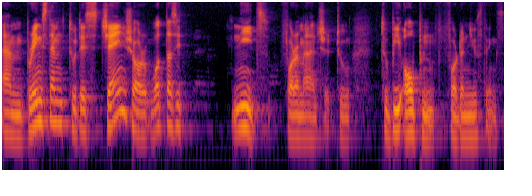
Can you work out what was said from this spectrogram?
um, brings them to this change, or what does it need for a manager to to be open for the new things?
